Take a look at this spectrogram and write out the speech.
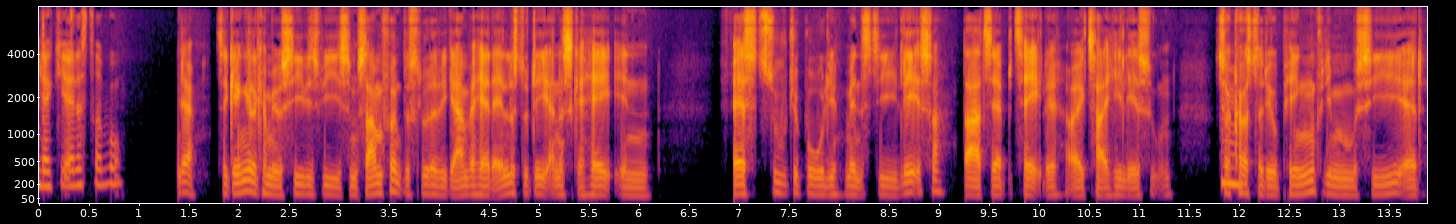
Jeg giver alle steder bo. Ja, til gengæld kan man jo sige, hvis vi som samfund beslutter, at vi gerne vil have, at alle studerende skal have en fast studiebolig, mens de læser, der er til at betale og ikke tager hele SU'en, så mm. koster det jo penge, fordi man må sige, at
